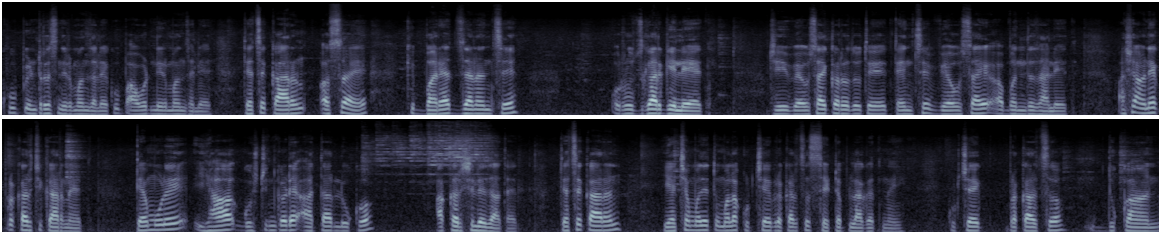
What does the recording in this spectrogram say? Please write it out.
खूप इंटरेस्ट निर्माण झाला आहे खूप आवड निर्माण झाली आहे. त्याचं कारण असं आहे की बऱ्याच जणांचे रोजगार गेले आहेत. जे व्यवसाय करत होते त्यांचे व्यवसाय बंद झालेत. अशा अनेक प्रकारची कारणं आहेत. त्यामुळे ह्या गोष्टींकडे आता लोक आकर्षिले जात आहेत. त्याचं कारण याच्यामध्ये तुम्हाला कुठच्याही प्रकारचं सेटअप लागत नाही. कुठच्याही प्रकारचं दुकान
